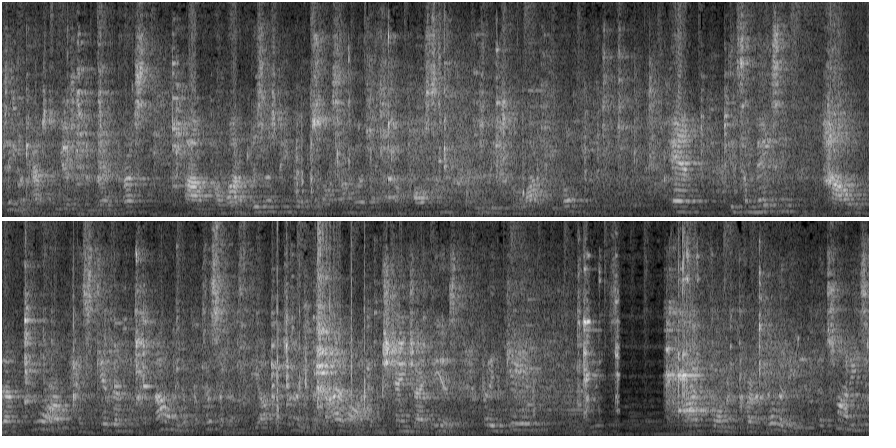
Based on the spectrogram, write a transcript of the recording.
particular, the past two years, I've been very impressed. Um, a lot of business people, we saw some of it, like Paulson, who speaks to a lot of people. And it's amazing how that forum has given not only the participants the opportunity to dialogue and exchange ideas, but it gave platform and credibility that's not easy.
